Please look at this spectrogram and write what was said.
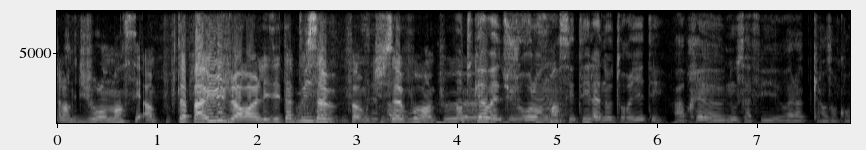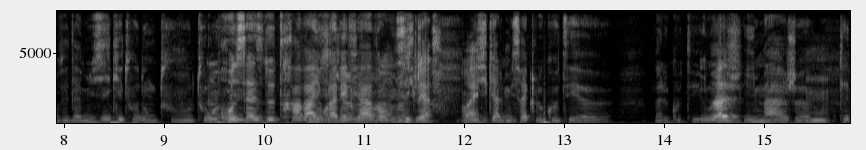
Alors que du jour au lendemain, c'est un peu... T'as pas eu, genre, les étapes de sav- enfin, où tu ça. savoures un peu... En tout euh, cas, ouais, du jour au lendemain, c'était la notoriété. Après, euh, nous, ça fait voilà, 15 ans qu'on faisait de la musique et tout, donc tout, tout le Oui, process de travail, on l'avait fait avant. C'est musical. clair, ouais. Musical. Mais c'est vrai que le côté. euh, bah, le côté Image. ouais, image euh, Mm. T'es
